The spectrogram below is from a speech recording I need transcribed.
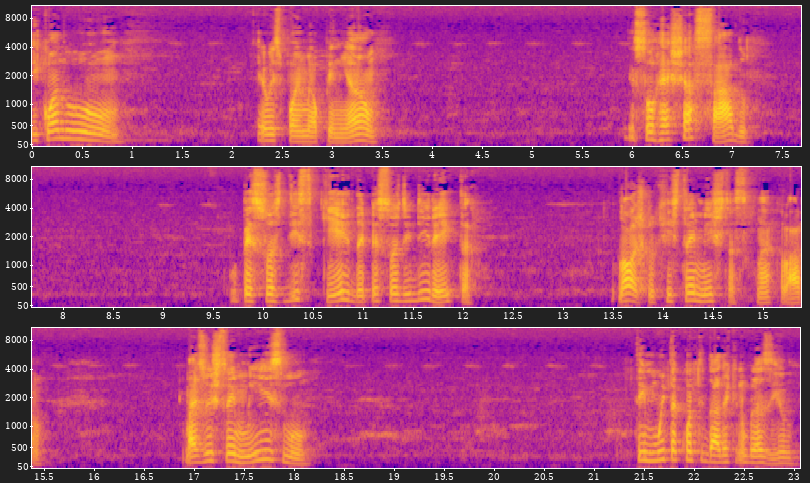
E quando eu exponho minha opinião, eu sou rechaçado por pessoas de esquerda e pessoas de direita. Lógico que extremistas, né? Claro. Mas o extremismo tem muita quantidade aqui no Brasil.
